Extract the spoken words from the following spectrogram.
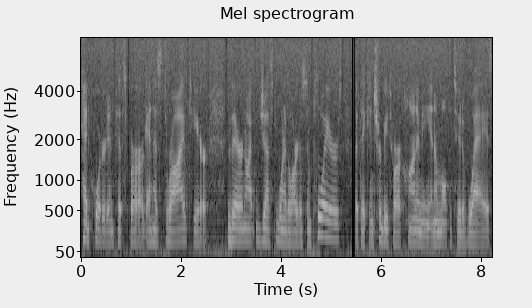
headquartered in Pittsburgh and has thrived here. They're not just one of the largest employers, but they contribute to our economy in a multitude of ways.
